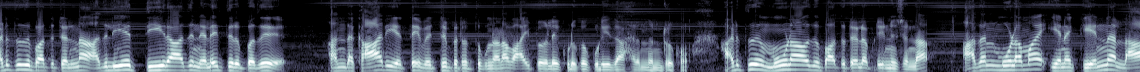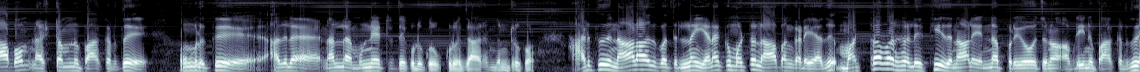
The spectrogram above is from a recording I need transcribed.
அடுத்தது பார்த்துட்டோம்னா அதுலேயே தீராது நிலைத்திருப்பது அந்த காரியத்தை வெற்றி பெறத்துக்குள்ளான வாய்ப்புகளை கொடுக்கக்கூடியதாக இருந்துருக்கும் அடுத்தது மூணாவது பார்த்துட்டேல் அப்படின்னு சொன்னால் அதன் மூலமா எனக்கு என்ன லாபம் நஷ்டம்னு பார்க்குறது உங்களுக்கு அதில் நல்ல முன்னேற்றத்தை கொடுக்கக்கூடியதாக இருந்துருக்கும் அடுத்தது நாலாவது பத்திரிகைனா எனக்கு மட்டும் லாபம் கிடையாது. மற்றவர்களுக்கு இதனால் என்ன பிரயோஜனம் அப்படின்னு பார்க்குறது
